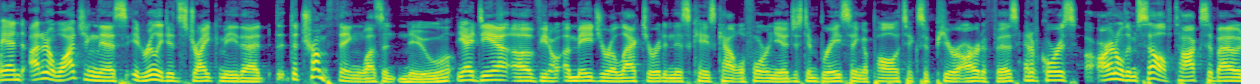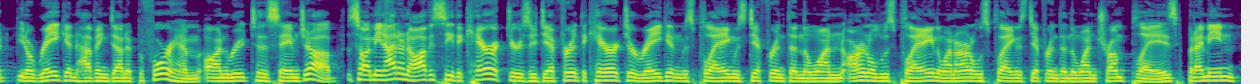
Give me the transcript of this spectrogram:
And I don't know, watching this, it really did strike me that th- the Trump thing wasn't new. The idea of, you know, a major electorate, in this case California, just embracing a politics of pure artifice. And of course, Arnold himself talks about, you know, Reagan having done it before him en route to the same job. So, I mean, I don't know, obviously the characters are different. The character Reagan was playing was different than the one Arnold was playing. The one Arnold was playing was different than the one Trump plays. But I mean,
